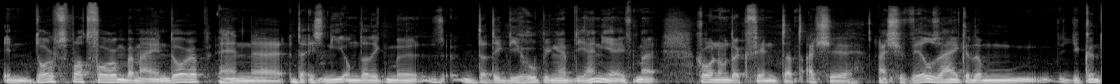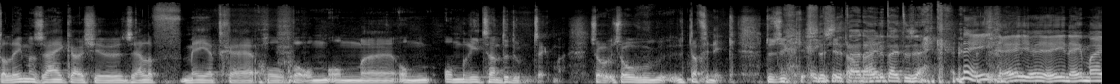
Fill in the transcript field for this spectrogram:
in dorpsplatform bij mij in het dorp. En eh, dat is niet omdat ik, me, dat ik die roeping heb die Henny heeft. Maar gewoon omdat ik vind dat als je, als je wil zeiken... Dan, je kunt alleen maar zeiken als je zelf mee hebt geholpen om, om, eh, om, om er iets aan te doen. Zeg maar. zo, zo, dat vind ik. Dus ik, ik Je zit daar de hele tijd te zeiken. Nee, nee, nee, nee, maar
